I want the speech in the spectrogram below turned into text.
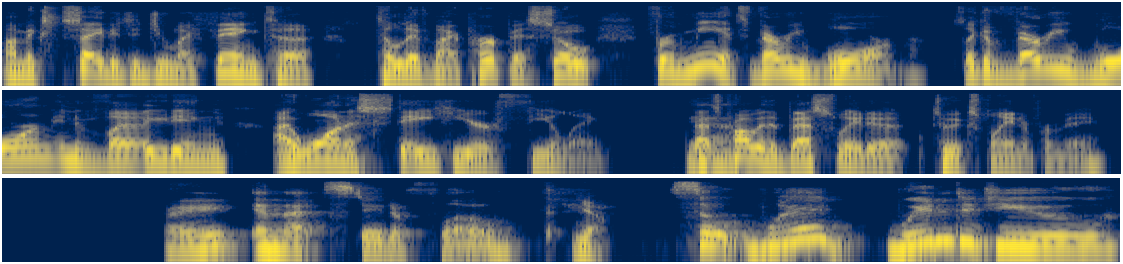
I'm excited to do my thing to to live my purpose. So for me, it's very warm. It's like a very warm, inviting, I want to stay here feeling. That's yeah. probably the best way to to explain it for me. Right. In that state of flow. Yeah. So what when did you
